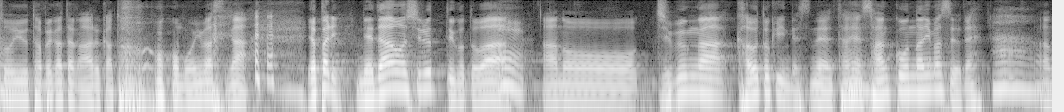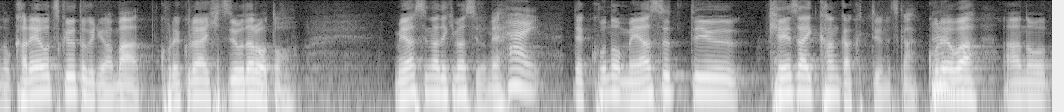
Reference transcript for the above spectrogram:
そういう食べ方があるかと 思いますがやっぱり値段を知るっていうことは、え、あの自分が買う時にですね大変参考になりますよね、うん、あのカレーを作る時にはまあこれくらい必要だろうと。目安ができますよね、はい、でこの目安っていう経済感覚っていうんですかこれは、うん、あの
